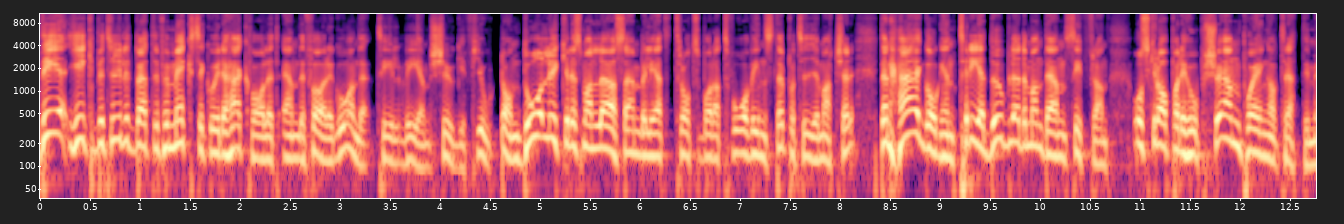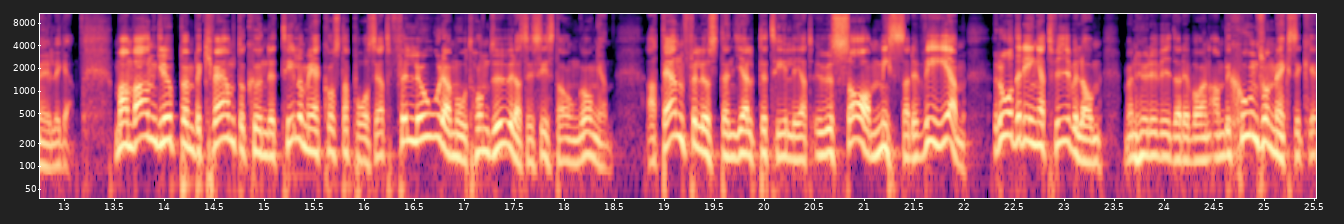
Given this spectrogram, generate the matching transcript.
Det gick betydligt bättre för Mexiko i det här kvalet än det föregående till VM 2014. Då lyckades man lösa en biljett trots bara två vinster på 10 matcher. Den här gången tredubblade man den siffran och skrapade ihop 21 poäng av 30 möjliga. Man vann gruppen bekvämt och kunde till och med kosta på sig att förlora mot Honduras i sista omgången. Att den förlusten hjälpte till i att USA missade VM råder det inga tvivel om, men huruvida det var en ambition från Mexiko,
